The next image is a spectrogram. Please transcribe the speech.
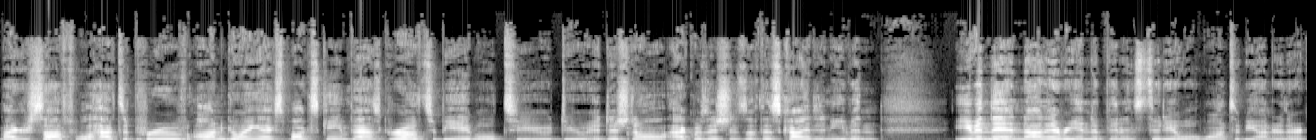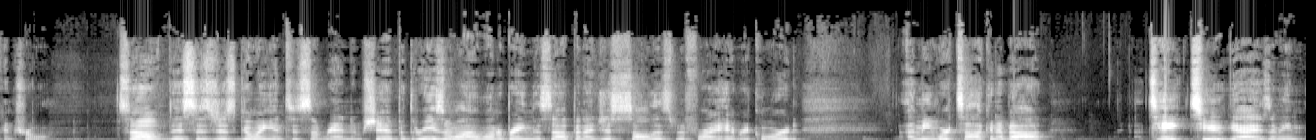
Microsoft will have to prove ongoing Xbox Game Pass growth to be able to do additional acquisitions of this kind, and even even then, not every independent studio will want to be under their control. So this is just going into some random shit. But the reason why I want to bring this up, and I just saw this before I hit record, I mean, we're talking about Take Two, guys. I mean,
